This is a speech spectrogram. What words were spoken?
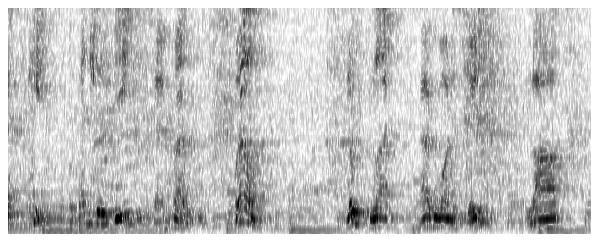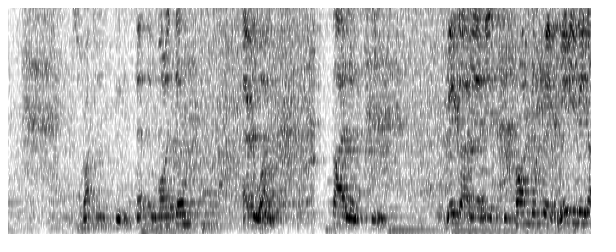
escape the potential dangers and predators. Well, looks like everyone is ready. Last instructions to the center volunteer. Everyone, silence please. Vega here needs to concentrate. Ready, Vega?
